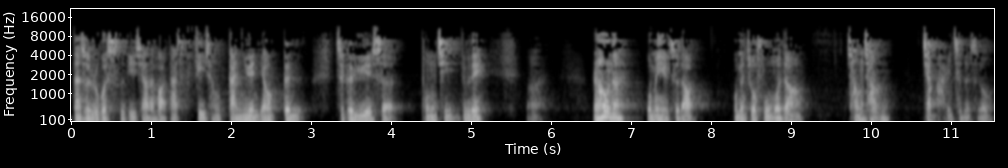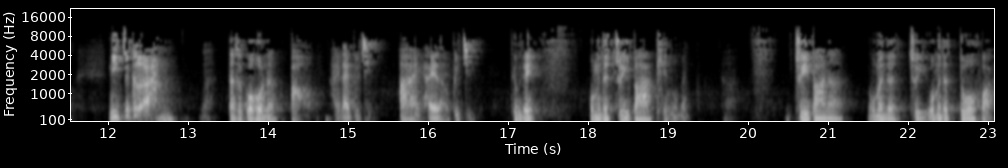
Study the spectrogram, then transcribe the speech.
但是如果私底下的话，他是非常甘愿要跟这个约瑟同亲，对不对？啊，然后呢，我们也知道，我们做父母的啊，常常讲孩子的时候，你这个，啊，但是过后呢，啊，还来不及，爱还来不及，对不对？我们的嘴巴骗我们，嘴巴呢，我们的嘴，我们的多话，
